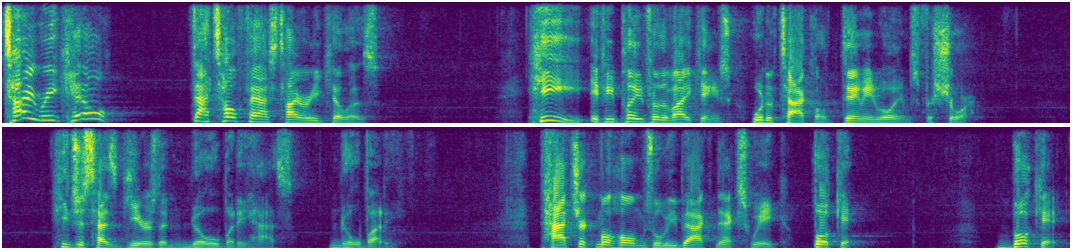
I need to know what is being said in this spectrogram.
Tyreek Hill. That's how fast Tyreek Hill is. He, if he played for the Vikings, would have tackled Damien Williams for sure. He just has gears that nobody has. Nobody. Patrick Mahomes will be back next week. Book it. Book it.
